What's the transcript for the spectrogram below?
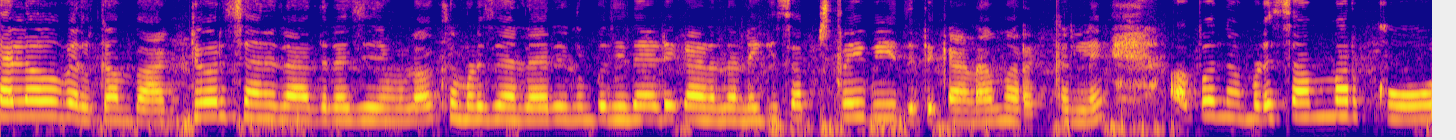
Hello welcome back to our channel Aadara Jayam vlog നമ്മുടെ ചാനൽ ആരെങ്കിലും പുതിയതായിട്ട് കാണുന്നുണ്ടെങ്കിൽ സബ്സ്ക്രൈബ് ചെയ്തിട്ട് കാണാൻ മറക്കല്ലേ? അപ്പോൾ നമ്മുടെ സമ്മർ കൂൾ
